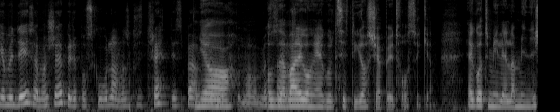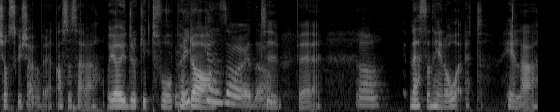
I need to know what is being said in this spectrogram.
Ja men det är så här, man köper det på skolan och så kostar det 30 spänn Ja, för och så snälla. varje gång jag går till Citygross köper jag två stycken. Jag går till min lilla minikiosk och köper en. Alltså så här, och jag har ju druckit två per dag. Vilken sa jag då? Typ eh, Ja. nästan hela året. Hela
